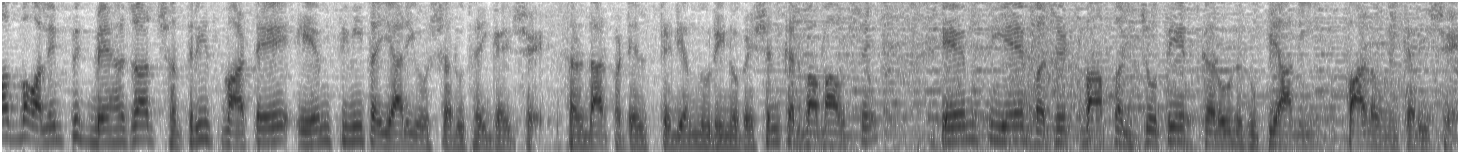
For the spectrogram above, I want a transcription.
અમદાવાદમાં ઓલિમ્પિક બે હજાર છત્રીસ માટે એએમસીની તૈયારીઓ શરૂ થઈ ગઈ છે. સરદાર પટેલ સ્ટેડિયમનું રિનોવેશન કરવામાં આવશે. એએમસીએ બજેટમાં પંચોતેર કરોડ રૂપિયાની ફાળવણી કરી છે.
